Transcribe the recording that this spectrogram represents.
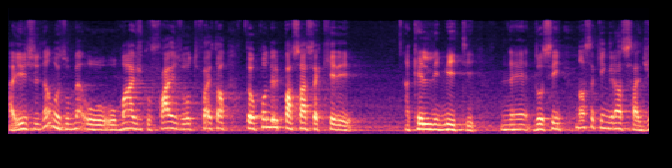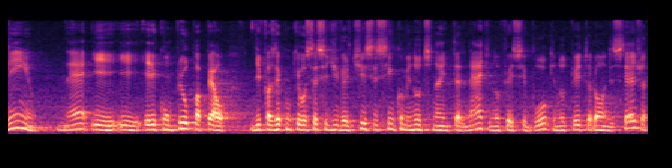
Aí a gente diz, não, mas o, o, o mágico faz, o outro faz tal. Então, quando ele passasse aquele, aquele limite né, do assim, nossa que engraçadinho, né, e, e, ele cumpriu o papel de fazer com que você se divertisse cinco minutos na internet, no Facebook, no Twitter, onde seja,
